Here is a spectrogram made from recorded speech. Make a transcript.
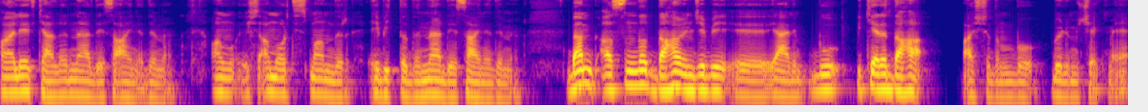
Faaliyet karları neredeyse aynı değil mi? Am işte amortismandır, EBITDA'dır neredeyse aynı değil mi? Ben aslında daha önce bir e, yani bu bir kere daha başladım bu bölümü çekmeye.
